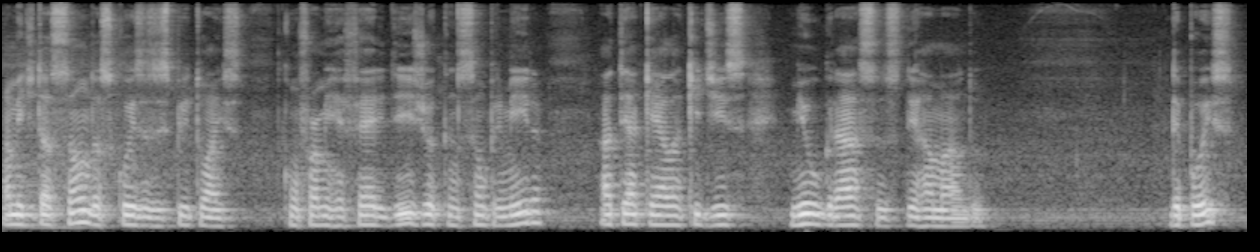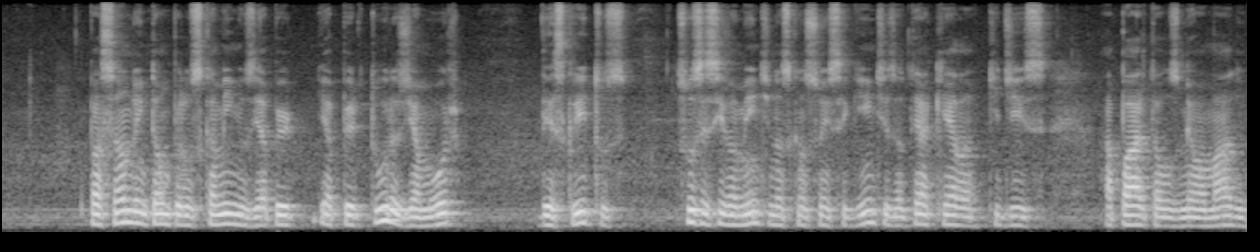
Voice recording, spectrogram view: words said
à meditação das coisas espirituais, conforme refere desde a canção primeira até aquela que diz mil graças derramado. Depois, passando então pelos caminhos e aberturas de amor descritos sucessivamente nas canções seguintes até aquela que diz Aparta-os, meu amado,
